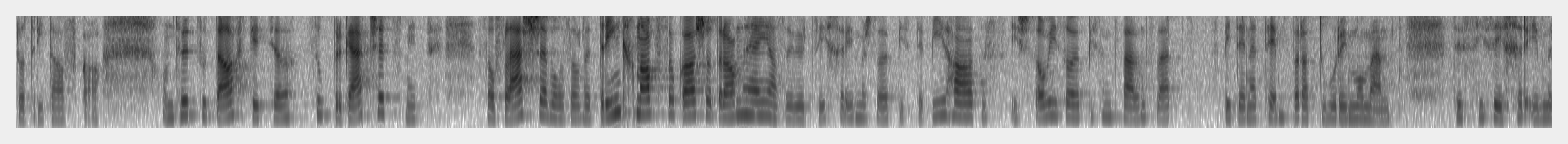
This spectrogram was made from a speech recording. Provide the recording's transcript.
dort rein darf gehen. Und heutzutage gibt es ja super Gadgets mit so Flaschen, die so einen Trinkknopf sogar schon dran haben. Also ich würde sicher immer so etwas dabei haben. Das ist sowieso etwas empfehlenswertes bei diesen Temperaturen im Moment, dass sie sicher immer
